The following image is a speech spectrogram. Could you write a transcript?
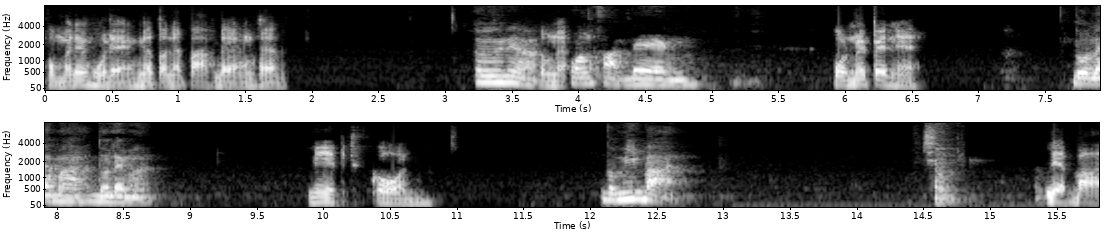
ผมไม่ได้หูแดงเนี่ยตอนนี้ปากแดงแทน ๆเออเนี่ยตรงไหน ปอนขาดแดง คนไม่เป็นไง โดนอะไรมา โดนอะไรมา มีดโกน โดนมีดบาด เหรียญบาท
